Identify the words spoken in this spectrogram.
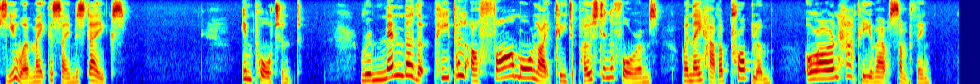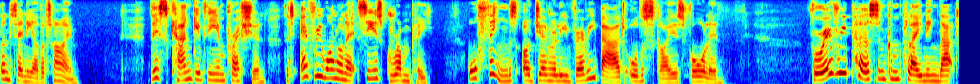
so you won't make the same mistakes. Important. Remember that people are far more likely to post in the forums when they have a problem or are unhappy about something than at any other time. This can give the impression that everyone on Etsy is grumpy, or things are generally very bad, or the sky is falling. For every person complaining that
